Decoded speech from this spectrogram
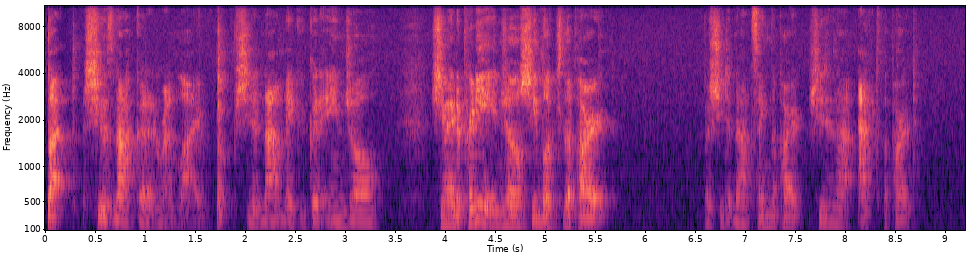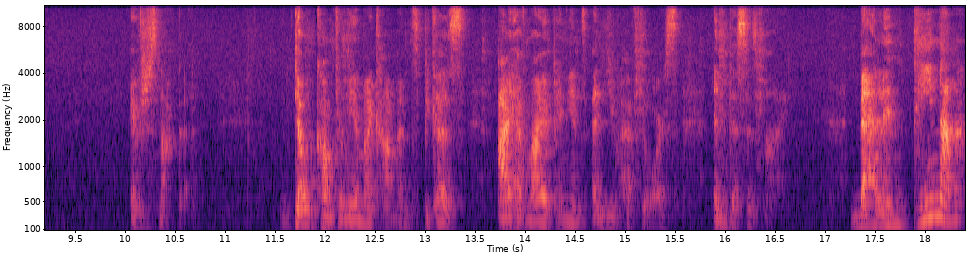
but she was not good in Rent Live. She did not make a good angel. She made a pretty angel. She looked the part, but she did not sing the part. She did not act the part. It was just not good. Don't come for me in my comments because I have my opinions and you have yours, and this is mine. Valentina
